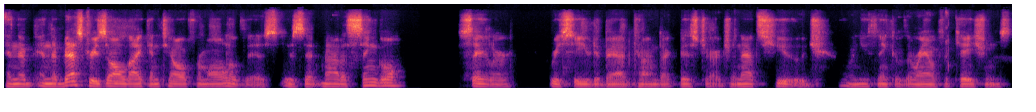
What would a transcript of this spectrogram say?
And the, and the best result I can tell from all of this is that not a single sailor received a bad conduct discharge. And that's huge when you think of the ramifications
